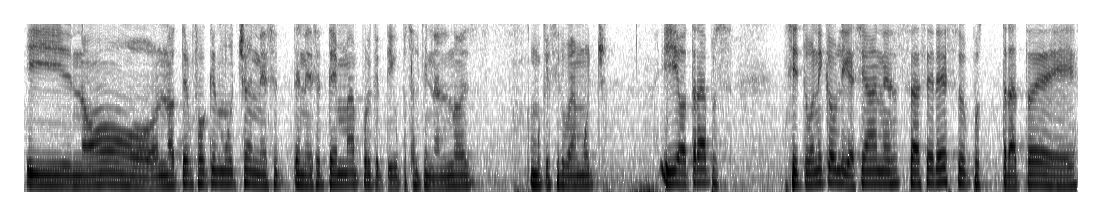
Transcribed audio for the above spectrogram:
Y no, no te enfoques mucho en ese, en ese tema porque te digo, pues al final no es como que sirva mucho. Y otra, pues, si tu única obligación es hacer eso, pues trata de...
